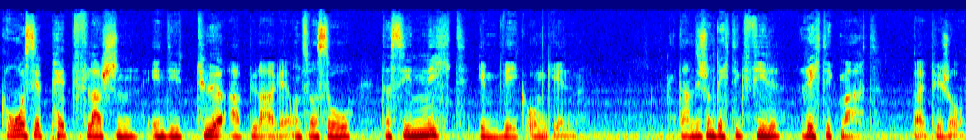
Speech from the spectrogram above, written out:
große PET-Flaschen in die Türablage. Und zwar so, dass sie nicht im Weg umgehen. Da haben sie schon richtig viel richtig gemacht bei Peugeot.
